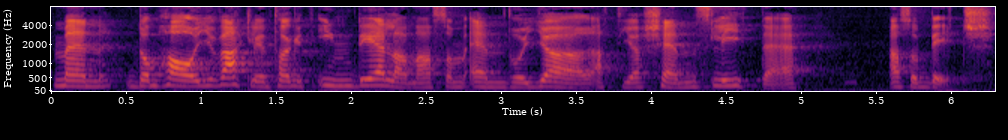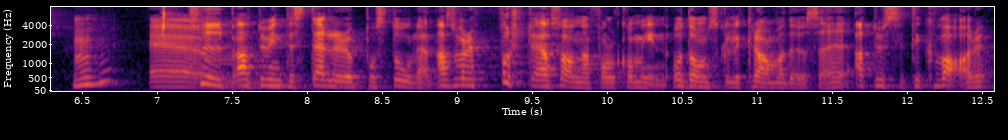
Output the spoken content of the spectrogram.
Men de har ju verkligen tagit in delarna som ändå gör att jag känns lite, alltså bitch. Ehm, Typ att du inte ställer upp på stolen. Alltså var det första jag sa när folk kom in och de skulle krama dig och säga att du sitter kvar.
